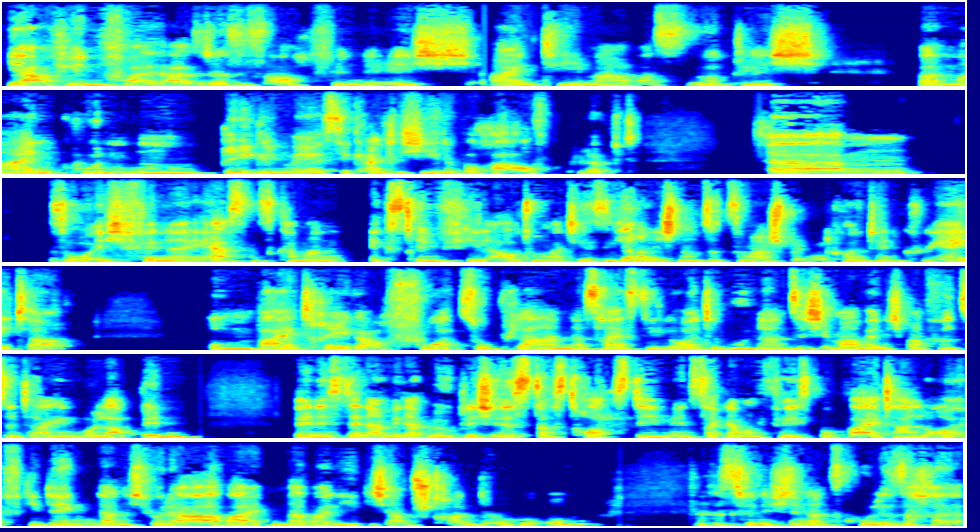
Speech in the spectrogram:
Ja, auf jeden Fall. Also das ist auch, finde ich, ein Thema, was wirklich bei meinen Kunden regelmäßig, eigentlich jede Woche aufplöppt. Ähm, so, ich finde, erstens kann man extrem viel automatisieren. Ich nutze zum Beispiel den Content Creator, um Beiträge auch vorzuplanen. Das heißt, die Leute wundern sich immer, wenn ich mal 14 Tage in Urlaub bin, wenn es denn dann wieder möglich ist, dass trotzdem Instagram und Facebook weiterläuft. Die denken dann, ich würde arbeiten, dabei liege ich am Strand irgendwo rum. Das finde ich eine ganz coole Sache.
